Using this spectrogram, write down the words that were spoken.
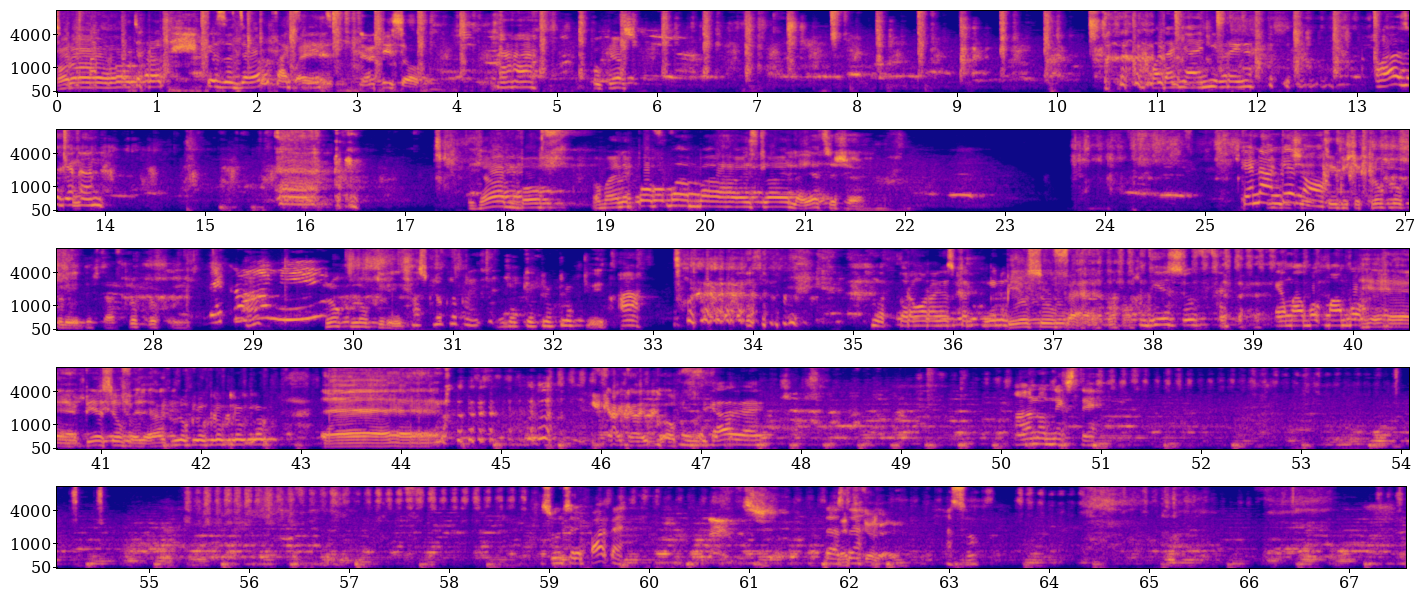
Jorok. Jorok. Wieso jorok Well, pakai? dirty song. Aha. Guck erst. Pada nyanyi mereka. Oh, sekian. Ich habe einen Puff. Und meine Puffmama heißt Laila. Jetzt ist schön. Kenan dia Typische, no. typische Gluck-Gluck-Lied ist das. Gluck-Gluck-Lied. Lecker, Mami. Gluck-Gluck-Lied. Mas gluk gluk gluk. Gluck-Gluck-Gluck-Lied. Ah. Buat orang-orang yang suka minum Biosufer. Yusuf yang mabok-mabok. Yeah, Biosufer. Ja, Gluck, Gluck, Gluck, Gluck, Gluck. Äh. Kacke im Kopf. Sekarang. Ano next eh? Sun sa pa kan? Das da. Metzgerei. Aso. Jump-Off. Meine Puffmama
